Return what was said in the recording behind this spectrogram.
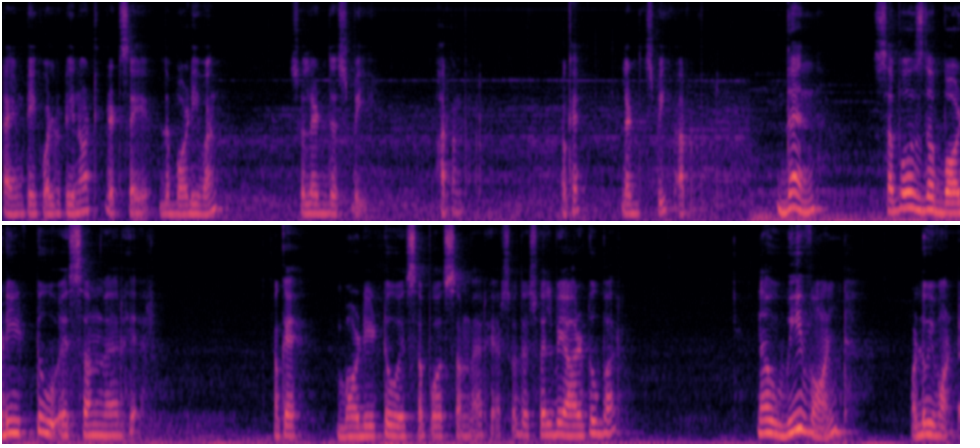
time t equal to t naught. Let's say the body 1. So let this be r1 bar. Okay, let this be r1 bar. Then suppose the body 2 is somewhere here. Okay, body 2 is supposed somewhere here. So this will be r2 bar. Now we want, what do we want?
